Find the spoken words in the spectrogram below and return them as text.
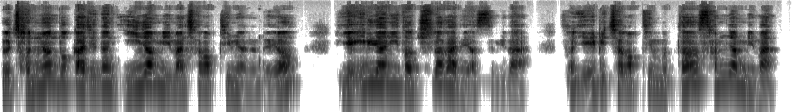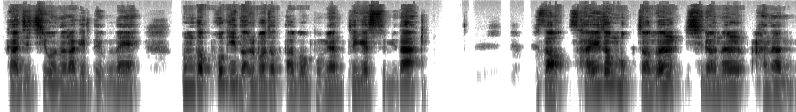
그 전년도까지는 2년 미만 창업팀이었는데요. 이게 1년이 더 추가가 되었습니다. 그래서 예비 창업팀부터 3년 미만까지 지원을 하기 때문에 좀 더 폭이 넓어졌다고 보면 되겠습니다. 그래서 사회적 목적을 실현을 하는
